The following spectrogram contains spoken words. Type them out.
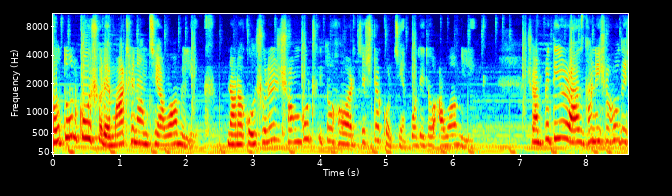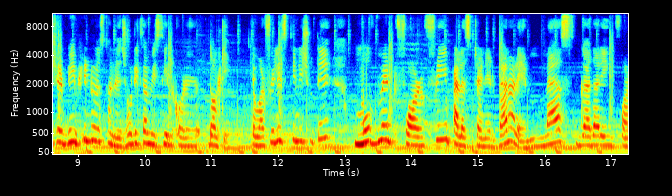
নতুন কৌশলে মাঠে নামছে আওয়ামী লীগ। নানা কৌশলের সংগঠিত হওয়ার চেষ্টা করছে পতিত আওয়ামী লীগ। সম্প্রতি রাজধানী সহ দেশের বিভিন্ন স্থানে ঝটিকা মিছিল করে দলটি। এবার ফিলিস্তিন ইস্যুতে মুভমেন্ট ফর ফ্রি প্যালেস্টাইনের ব্যানারে ম্যাস গ্যাদারিং ফর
